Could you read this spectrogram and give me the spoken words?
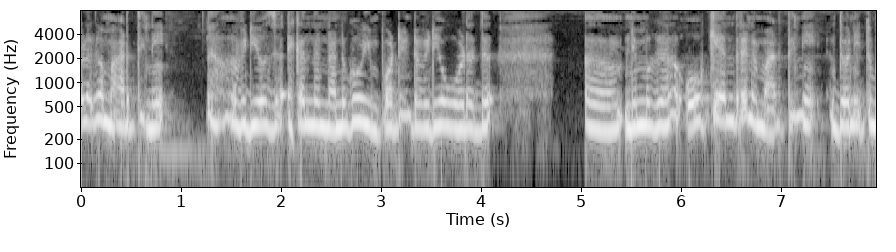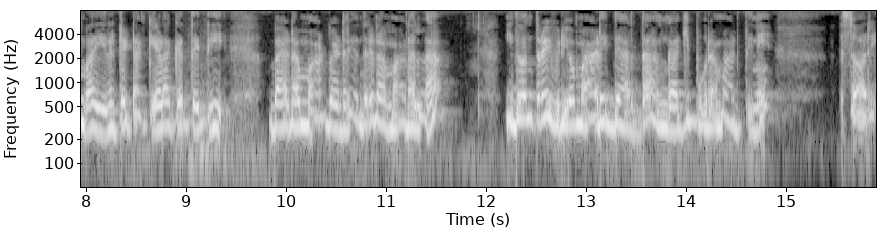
ಒಳಗೆ ಮಾಡ್ತೀನಿ ವಿಡಿಯೋಸ್ ಯಾಕಂದ್ರೆ ನನಗೂ ಇಂಪಾರ್ಟೆಂಟ್ ವಿಡಿಯೋ ಓಡೋದು. ನಿಮ್ಗೆ ಓಕೆ ಅಂದರೆ ನಾನು ಮಾಡ್ತೀನಿ. ಧ್ವನಿ ತುಂಬ ಇರಿಟೇಟಾಗಿ ಕೇಳಕತ್ತೈತಿ. ಬೇಡ, ಮಾಡಬೇಡ್ರಿ ಅಂದರೆ ನಾನು ಮಾಡಲ್ಲ. ಇದೊಂಥರ ವಿಡಿಯೋ ಮಾಡಿದ್ದೆ, ಅರ್ಧ ಹಂಗಾಗಿ ಪೂರ ಮಾಡ್ತೀನಿ. ಸಾರಿ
